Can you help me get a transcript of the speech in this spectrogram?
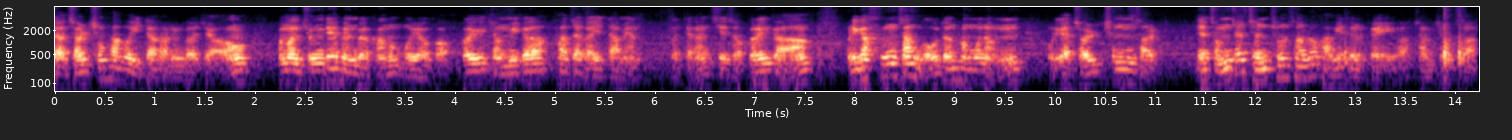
자 절충하고 있다라는 거죠. 그러면 중대 명백함은 무효고 거기 경미가 하자가 있다면 그때는 취소. 그러니까 우리가 항상 모든 학문은 우리가 절충설 이제 점차 전충설로 가게 될 거예요. 전충설,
